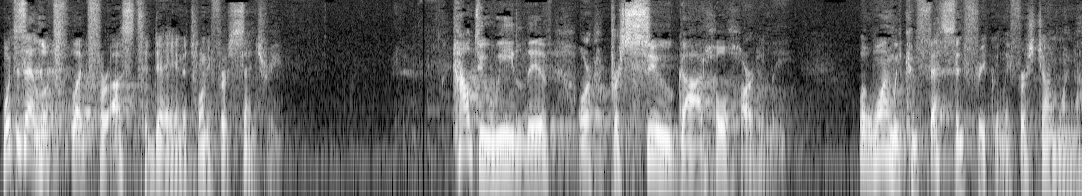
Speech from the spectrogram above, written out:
What does that look like for us today in the 21st century? How do we live or pursue God wholeheartedly? Well, one, we confess sin frequently. 1 John 1 9.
